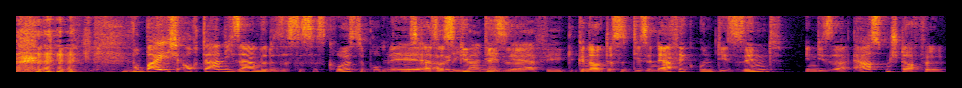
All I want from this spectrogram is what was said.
Wobei ich auch da nicht sagen würde, dass das das größte Problem ist. Also es die gibt diese. nervig. Genau, das ist diese nervig und die sind in dieser ersten Staffel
